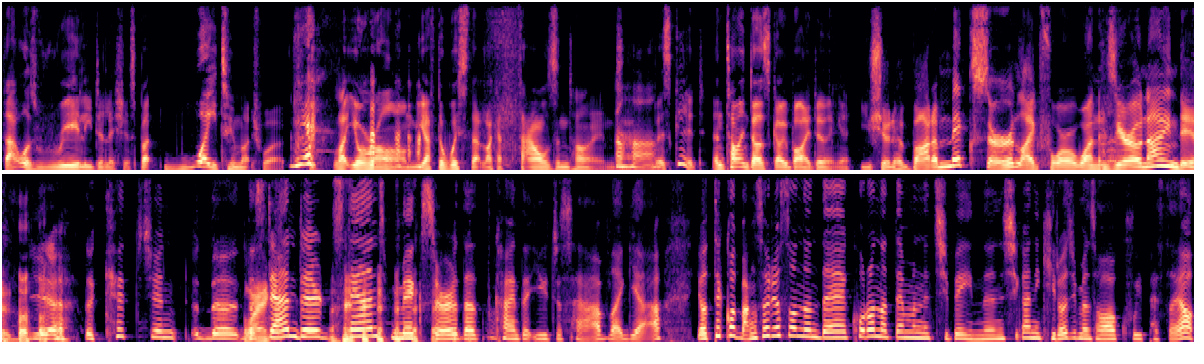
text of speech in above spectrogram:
That was really delicious, but way too much work. Yeah. Like your arm, you have to whisk that like a thousand times. But it's good. And time does go by doing it. You should have bought a mixer like 4109 did. Yeah, the kitchen, the the Blank. standard stand mixer, the kind that you just have. Like, yeah. 여태껏 망설였었는데 코로나 때문에 집에 있는 시간이 길어지면서 구입했어요.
